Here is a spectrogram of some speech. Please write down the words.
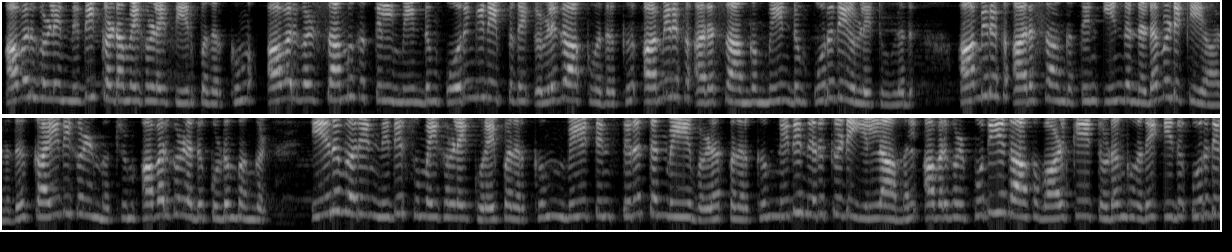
அவர்களின் நிதி கடமைகளை தீர்ப்பதற்கும் அவர்கள் சமூகத்தில் மீண்டும் ஒருங்கிணைப்பதை எளிதாக்குவதற்கு அமெரிக்க அரசாங்கம் மீண்டும் உறுதியளித்துள்ளது. அமிரக அரசாங்கத்தின் இந்த நடவடிக்கையானது கைதிகள் மற்றும் அவர்களது குடும்பங்கள் இருவரின் நிதி சுமைகளை குறைப்பதற்கும் வீட்டின் ஸ்திரத்தன்மையை வளர்ப்பதற்கும் நிதி நெருக்கடி இல்லாமல் அவர்கள் புதியதாக வாழ்க்கையை தொடங்குவதை இது உறுதி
